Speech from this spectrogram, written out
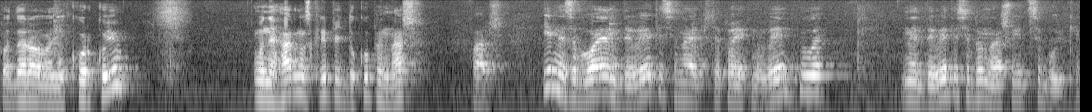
Подаровані куркою. Вони гарно скріплять докупи наш фарш. І не забуваємо дивитися, навіть після того, як ми вимкнули, не дивитися до нашої цибульки.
